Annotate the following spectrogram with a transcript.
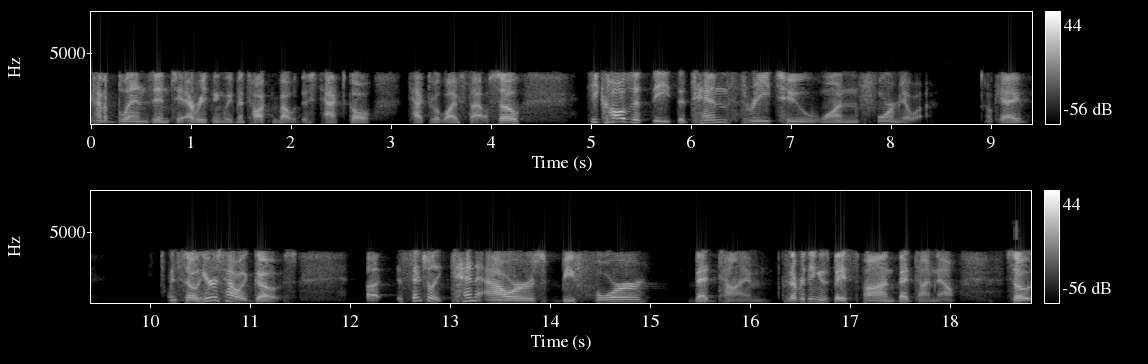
kind of blends into everything we've been talking about with this tactical tactical lifestyle. So he calls it the the 10 3 2 1 formula. Okay? And so here's how it goes. Uh, essentially 10 hours before bedtime because everything is based upon bedtime now. So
